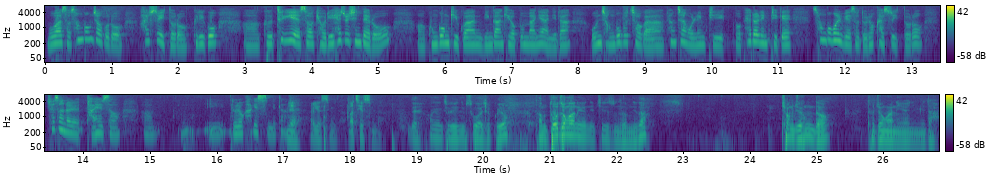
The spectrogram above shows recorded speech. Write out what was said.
모아서 성공적으로 할 수 있도록 그리고 어, 그 특위에서 결의해 주신 대로 어, 공공기관, 민간기업뿐만이 아니라 온 정부 부처가 평창 올림픽, 뭐 패럴림픽의 성공을 위해서 노력할 수 있도록 최선을 다해서 어, 이 노력하겠습니다. 예, 알겠습니다. 마치겠습니다. 네, 황영철 의원님 수고하셨고요. 다음 도정환 의원님 질의 순서입니다. 청주 흥덕 도종환 의원입니다.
